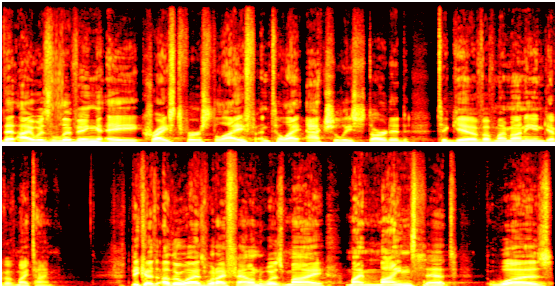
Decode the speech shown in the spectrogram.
that I was living a Christ first life until I actually started to give of my money and give of my time. Because otherwise, what I found was my, my mindset was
